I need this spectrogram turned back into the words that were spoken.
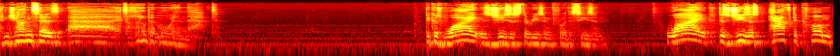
And John says, ah, it's a little bit more than that. Because why is Jesus the reason for the season? Why does Jesus have to come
